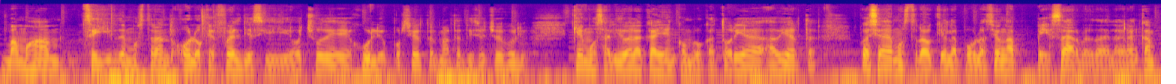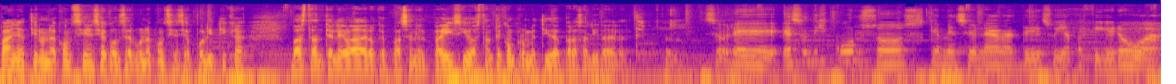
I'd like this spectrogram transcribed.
vamos a seguir demostrando, o lo que fue el 18 de julio, por cierto, el martes 18 de julio, que hemos salido a la calle en convocatoria abierta, pues se ha demostrado que la población, a pesar ¿verdad? de la gran campaña, tiene una conciencia, conserva una conciencia política bastante elevada de lo que pasa en el país y bastante comprometida para salir adelante. Sobre esos discursos que mencionabas de Suyapa Figueroa,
